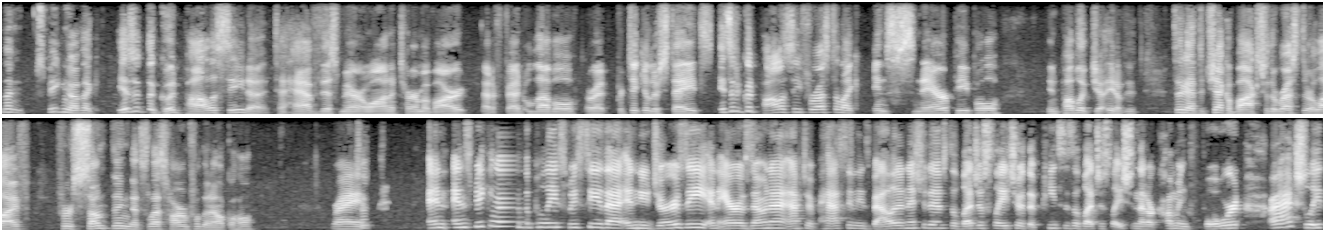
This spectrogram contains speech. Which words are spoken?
then speaking of like, is it the good policy to to have this marijuana term of art at a federal level or at particular states? Is it a good policy for us to like ensnare people in public? You know, to have to check a box for the rest of their life for something that's less harmful than alcohol? Right. And and speaking of the police, we see that in New Jersey and Arizona, after passing these ballot initiatives, the legislature, the pieces of legislation that are coming forward, are actually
